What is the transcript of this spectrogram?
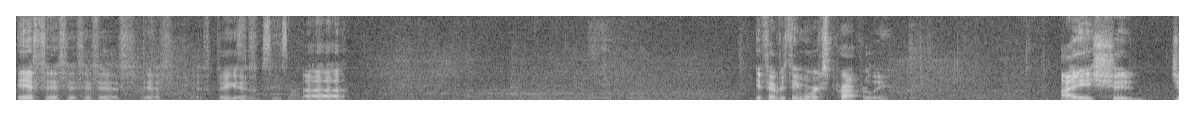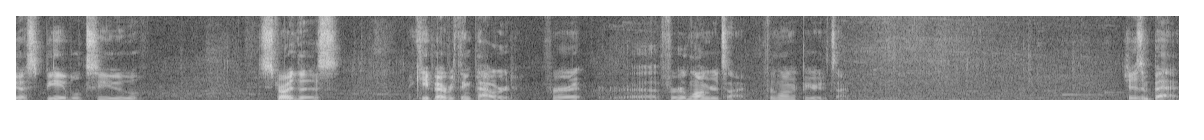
If if if if if if if big if. Uh, if everything works properly, I should just be able to destroy this and keep everything powered for uh, for a longer time, for a longer period of time. Which isn't bad.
